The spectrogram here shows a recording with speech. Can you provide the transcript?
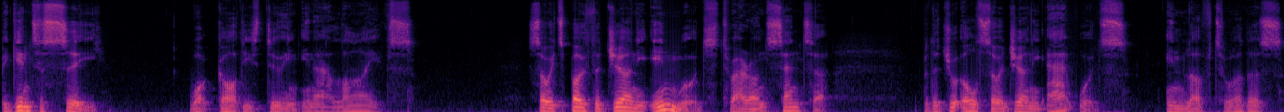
begin to see what God is doing in our lives. So it's both a journey inwards to our own centre, but also a journey outwards in love to others.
